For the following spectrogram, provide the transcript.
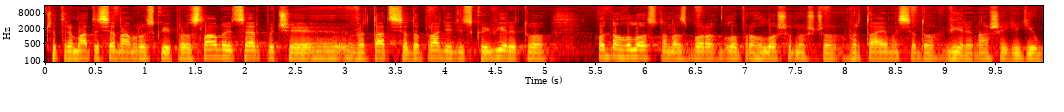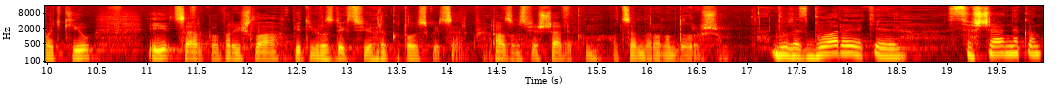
чи триматися нам Руської православної церкви, чи е, вертатися до прадідівської віри, то одноголосно на зборах було проголошено, що вертаємося до віри наших дідів, батьків, і церква перейшла під юрисдикцію греко-католицької церкви разом з священником отцем Мироном Дорошем. Були збори, які з священником.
